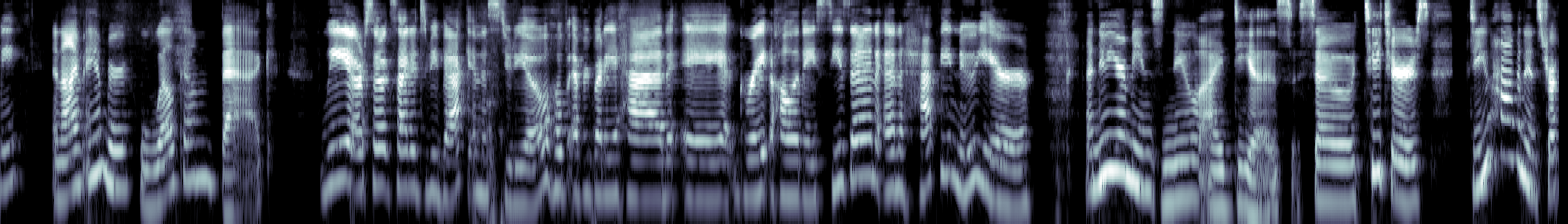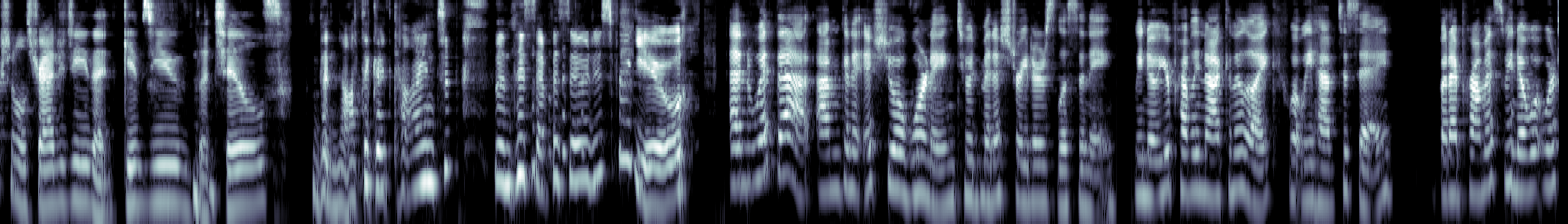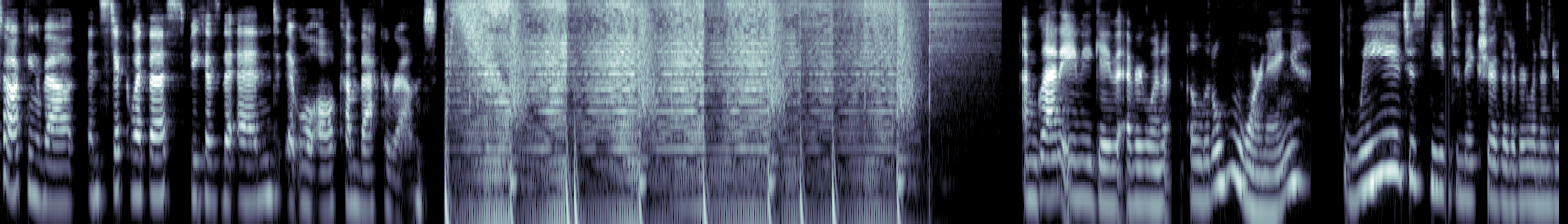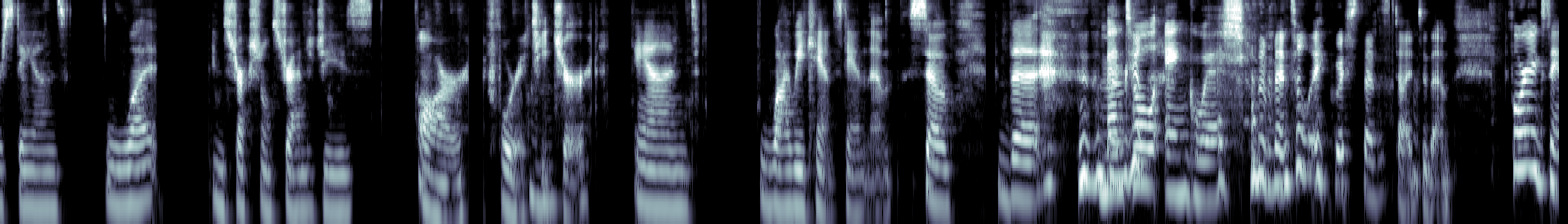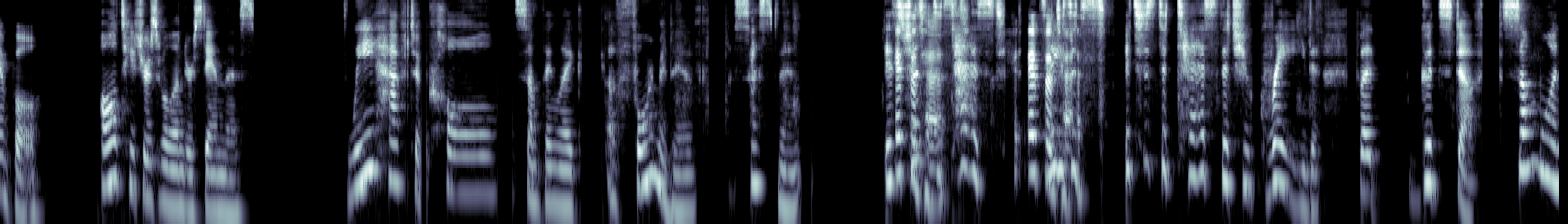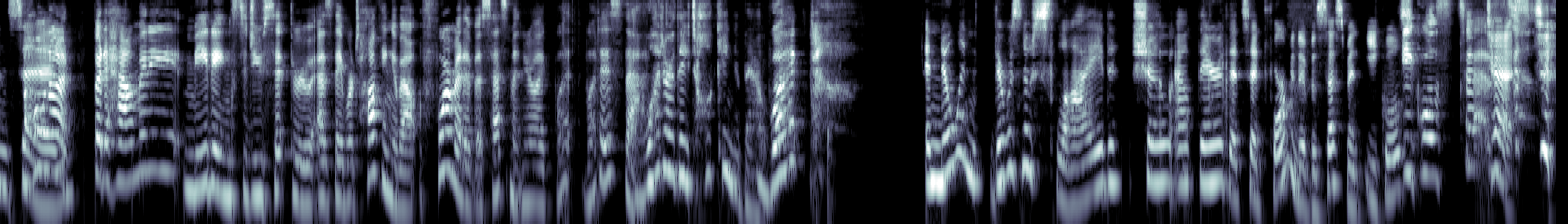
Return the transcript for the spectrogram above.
Amy. And I'm Amber. Welcome back. We are so excited to be back in the studio. Hope everybody had a great holiday season and Happy New Year. A new year means new ideas. So, teachers, do you have an instructional strategy that gives you the chills, but not the good kind? then this episode is for you. And with that, I'm going to issue a warning to administrators listening. We know you're probably not going to like what we have to say, but I promise we know what we're talking about and stick with us because the end, it will all come back around. I'm glad Amy gave everyone a little warning. We just need to make sure that everyone understands what instructional strategies are for a mm-hmm. teacher and why we can't stand them. So the mental anguish, the mental anguish that is tied to them. For example, all teachers will understand this. We have to call something like a formative assessment. It's, it's just a test. a test. It's a test. it's just a test that you grade. But good stuff. Someone said, Hold on, but how many meetings did you sit through as they were talking about formative assessment? And you're like, what? What is that? What are they talking about? What? And no one, there was no slide show out there that said formative assessment equals equals test. Test.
